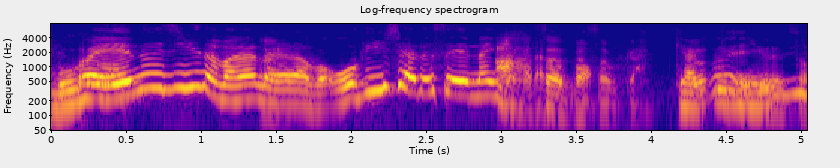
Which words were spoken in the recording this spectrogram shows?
僕は NG の場なんだから、もうオフィシャル性ないんだからそうかそうか逆に言うと、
